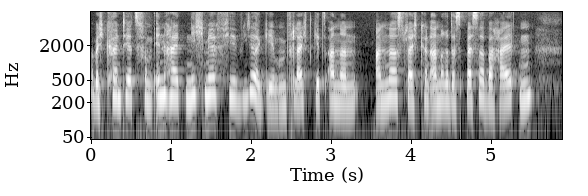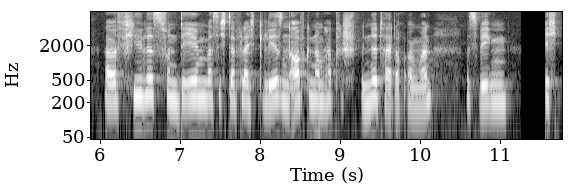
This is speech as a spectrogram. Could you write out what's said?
aber ich könnte jetzt vom Inhalt nicht mehr viel wiedergeben. Vielleicht geht es anderen anders, vielleicht können andere das besser behalten. Aber vieles von dem, was ich da vielleicht gelesen und aufgenommen habe, verschwindet halt auch irgendwann. Weswegen ich,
